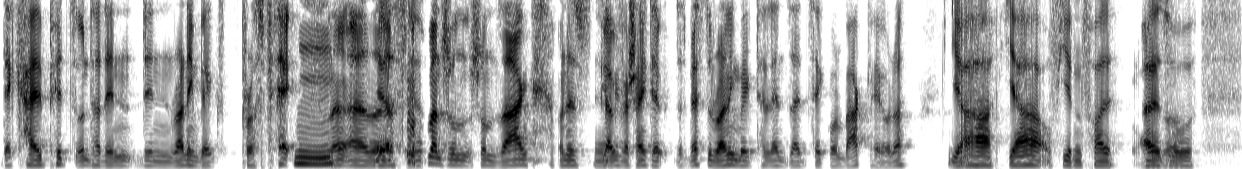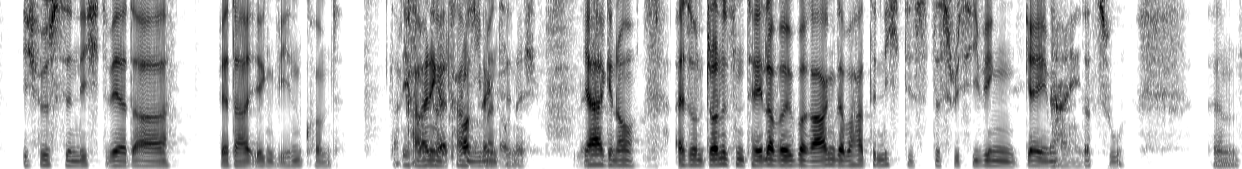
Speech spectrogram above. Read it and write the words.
der Kyle Pitts unter den, den Running Backs Prospects. Mhm. Ne? Also ja, das ja. muss man schon, schon sagen. Und ist, ja. glaube ich, wahrscheinlich der, das beste Running Back Talent seit Saquon Barkley, oder? Ja, ja, auf jeden Fall. Also, also ich wüsste nicht, wer da, wer da irgendwie hinkommt. Da nee, kam, da kam niemand hin. Nicht. Nee. Ja, genau. Also und Jonathan Taylor war überragend, aber hatte nicht das, das Receiving Game Nein. dazu. Ähm,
